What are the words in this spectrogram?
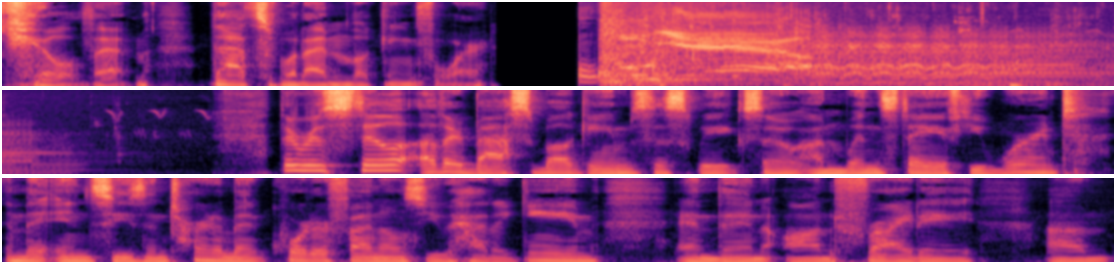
kill them. That's what I'm looking for. Oh, yeah! There was still other basketball games this week. So on Wednesday, if you weren't in the in-season tournament quarterfinals, you had a game, and then on Friday, um,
